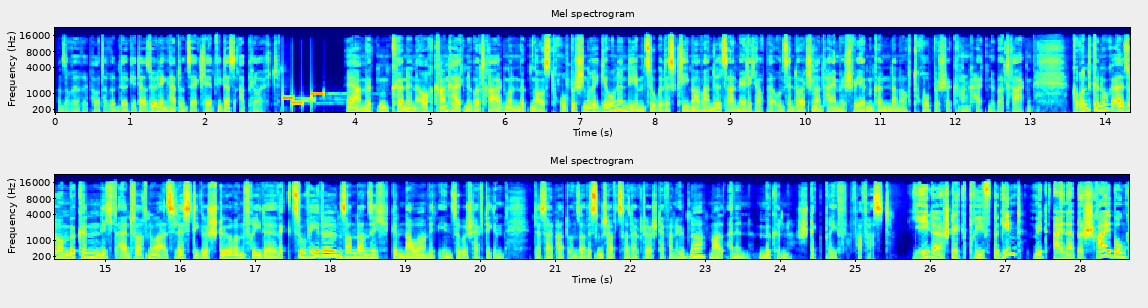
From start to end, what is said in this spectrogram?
Unsere Reporterin Birgitta Söhling hat uns erklärt, wie das abläuft. Ja, Mücken können auch Krankheiten übertragen und Mücken aus tropischen Regionen, die im Zuge des Klimawandels allmählich auch bei uns in Deutschland heimisch werden, können dann auch tropische Krankheiten übertragen. Grund genug also, Mücken nicht einfach nur als lästige Störenfriede wegzuwedeln, sondern sich genauer mit ihnen zu beschäftigen. Deshalb hat unser Wissenschaftsredakteur Stefan Hübner mal einen Mückensteckbrief verfasst. Jeder Steckbrief beginnt mit einer Beschreibung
